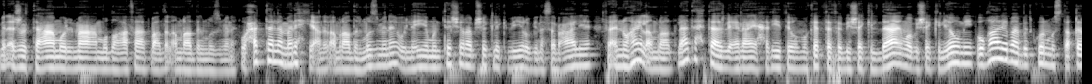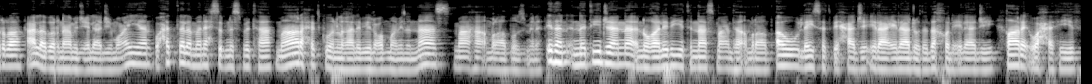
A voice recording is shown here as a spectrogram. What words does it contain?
من أجل التعامل مع مضاعفات بعض الأمراض المزمنة. وحتى لما نحكي عن الأمراض المزمنة واللي هي منتشرة بشكل كبير وبنسب عالية فإنه هاي الأمراض لا تحتاج لعناية حديثة ومكثفة بشكل دائم وبشكل يومي وغالبا بتكون مستقرة على برنامج علاجي معين. وحتى لما نحسب نسبتها ما راح تكون الغالبية العظمى من الناس معها أمراض مزمنة. إذا النتيجة عندنا أنه غالبية الناس ما عندها أمراض أو ليست بحاجة إلى علاج وتدخل علاجي طارئ وحثيث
